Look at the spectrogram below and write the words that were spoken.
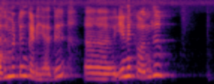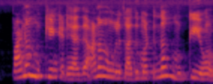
அது மட்டும் கிடையாது. எனக்கு வந்து பணம் முக்கியம் கிடையாது. ஆனால் அவங்களுக்கு அது மட்டும்தான் முக்கியம்.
